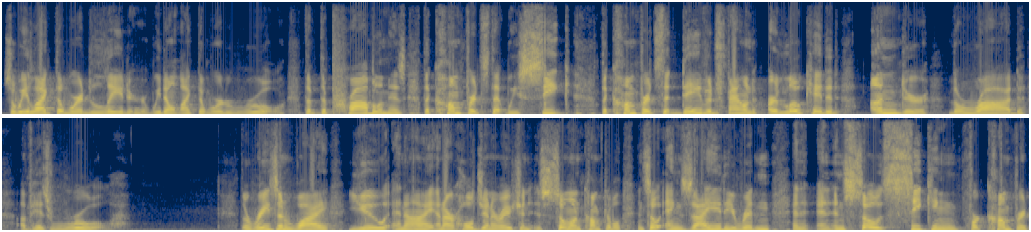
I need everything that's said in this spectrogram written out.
So we like the word leader, we don't like the word rule. The, the problem is the comforts that we seek, the comforts that David found, are located under the rod of his rule. The reason why you and I and our whole generation is so uncomfortable and so anxiety ridden and, and, and so seeking for comfort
